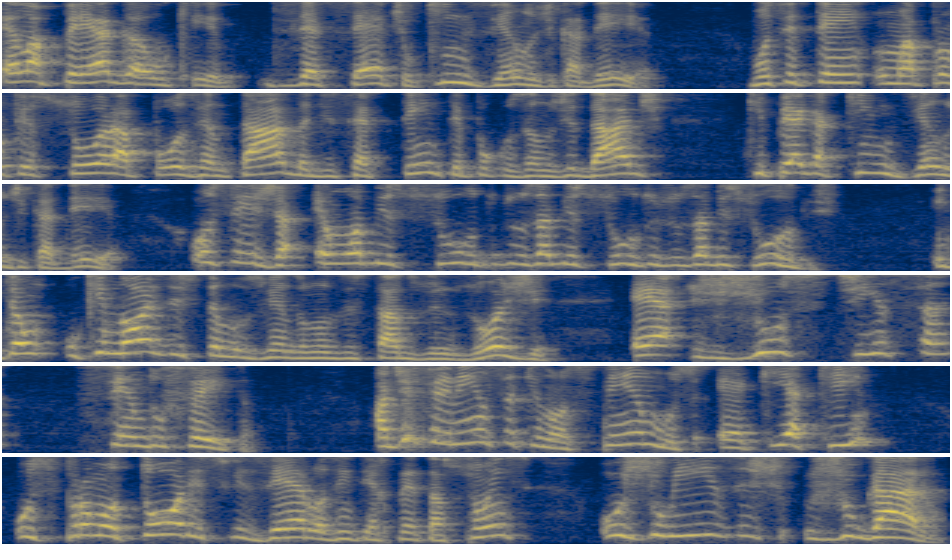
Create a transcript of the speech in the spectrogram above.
ela pega o que 17 ou 15 anos de cadeia. Você tem uma professora aposentada de 70 e poucos anos de idade que pega 15 anos de cadeia. Ou seja, é um absurdo dos absurdos dos absurdos. Então, o que nós estamos vendo nos Estados Unidos hoje é justiça sendo feita. A diferença que nós temos é que aqui os promotores fizeram as interpretações, os juízes julgaram.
